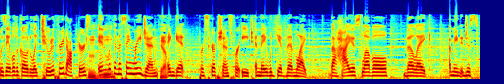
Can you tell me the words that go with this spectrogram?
was able to go to like two to three doctors in mm-hmm. within the same region Yep. and get prescriptions for each, and they would give them like the highest level, the like, I mean, it just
